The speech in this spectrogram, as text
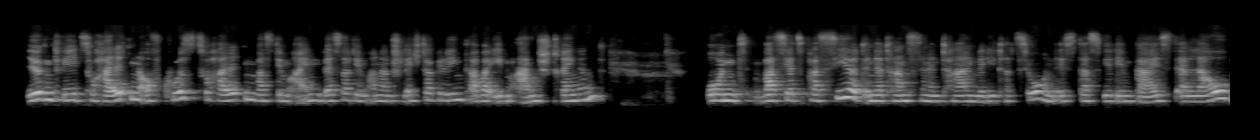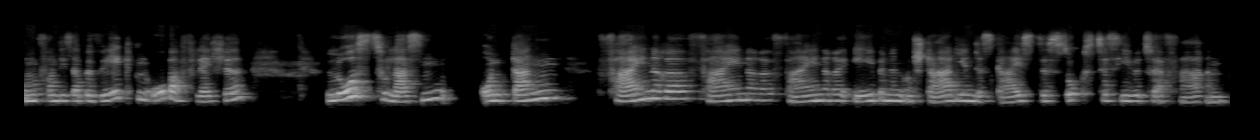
irgendwie zu halten, auf Kurs zu halten, was dem einen besser, dem anderen schlechter gelingt, aber eben anstrengend. Und was jetzt passiert in der transzendentalen Meditation, ist, dass wir dem Geist erlauben, von dieser bewegten Oberfläche loszulassen und dann feinere, feinere, feinere Ebenen und Stadien des Geistes sukzessive zu erfahren.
